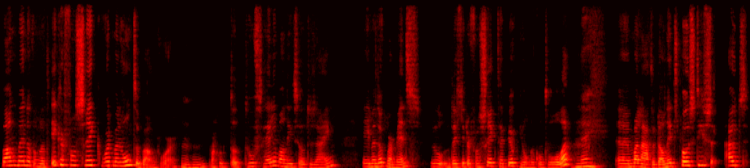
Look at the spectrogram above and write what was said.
bang ben of omdat ik ervan schrik, wordt mijn hond er bang voor. Mhm. Maar goed, dat hoeft helemaal niet zo te zijn. En je bent ook maar mens. Ik bedoel, dat je ervan schrikt, heb je ook niet onder controle. Nee. Eh, maar laat er dan iets positiefs uit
